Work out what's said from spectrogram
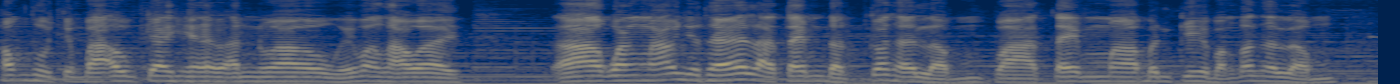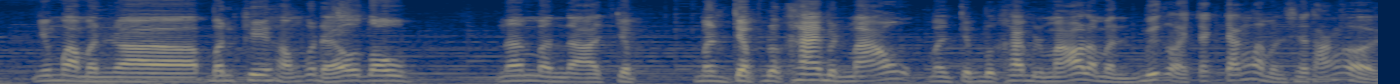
Không thua trận ba ok nha anh uh, nguyễn văn thao ơi. À, quăng máu như thế là tem địch có thể lụm và tem uh, bên kia vẫn có thể lụm. Nhưng mà mình uh, bên kia không có để ô tô nên mình uh, chụp mình chụp được hai bình máu mình chụp được hai bình máu là mình biết là chắc chắn là mình sẽ thắng rồi.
